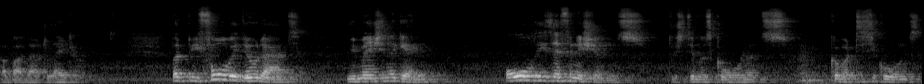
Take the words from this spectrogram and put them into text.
about that later. But before we do that, we mention again, all these definitions, tristimulus coordinates, chromaticity coordinates,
